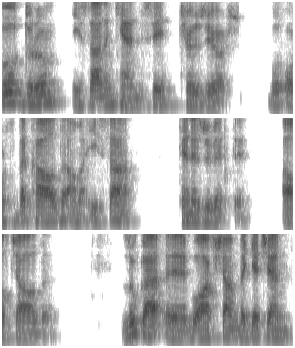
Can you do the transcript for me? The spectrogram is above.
bu durum İsa'nın kendisi çözüyor. Bu ortada kaldı ama İsa tenezzül etti, alçaldı. Luka e, bu akşam da geçen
